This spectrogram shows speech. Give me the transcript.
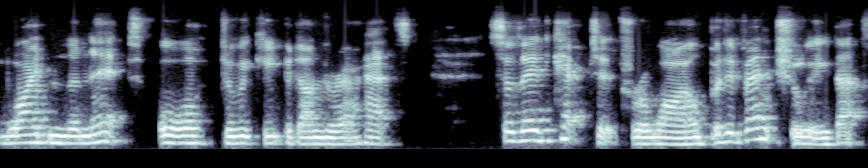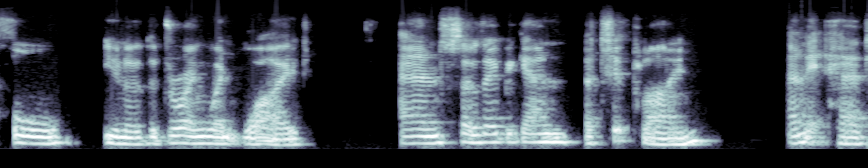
widen the net or do we keep it under our hats? So they'd kept it for a while, but eventually that fall, you know, the drawing went wide. And so they began a tip line and it had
